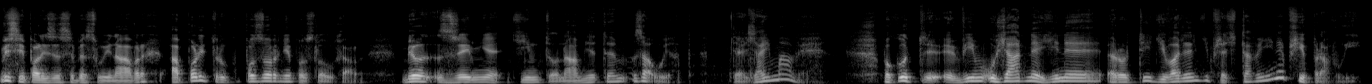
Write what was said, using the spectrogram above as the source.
Vysypali ze sebe svůj návrh a politruk pozorně poslouchal. Byl zřejmě tímto námětem zaujat. To je zajímavé. Pokud vím, u žádné jiné roty divadelní představení nepřipravují.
